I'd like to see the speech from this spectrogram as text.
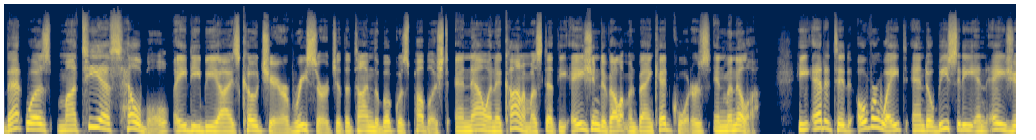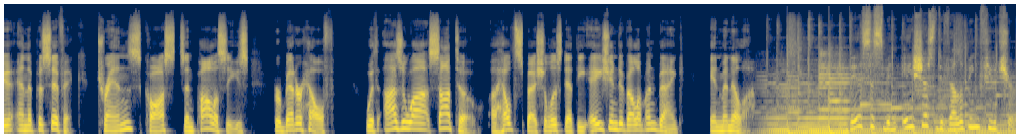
That was Matthias Helble, ADBI's co chair of research at the time the book was published, and now an economist at the Asian Development Bank headquarters in Manila. He edited Overweight and Obesity in Asia and the Pacific Trends, Costs, and Policies for Better Health, with Azusa Sato, a health specialist at the Asian Development Bank in Manila. This has been Asia's Developing Future,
